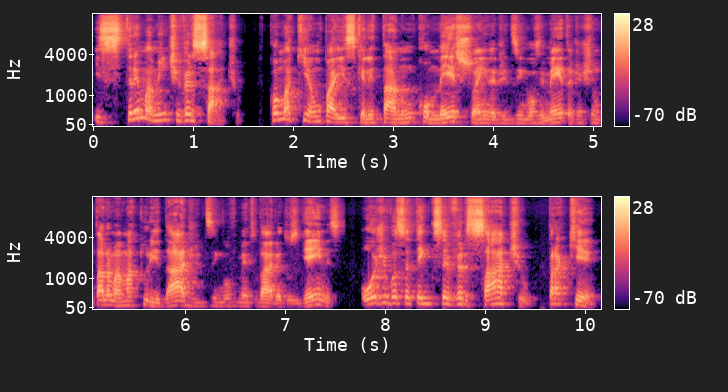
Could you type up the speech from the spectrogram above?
extremamente versátil. Como aqui é um país que ele está num começo ainda de desenvolvimento, a gente não está numa maturidade de desenvolvimento da área dos games, hoje você tem que ser versátil para quê?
